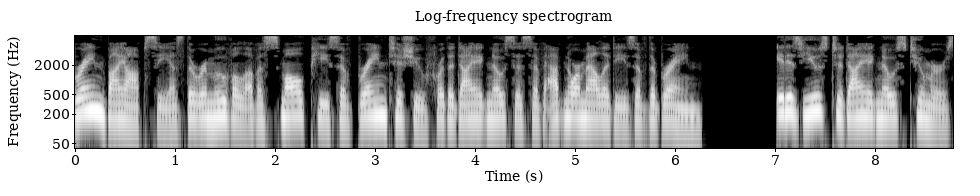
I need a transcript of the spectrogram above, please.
Brain biopsy is the removal of a small piece of brain tissue for the diagnosis of abnormalities of the brain. It is used to diagnose tumors,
